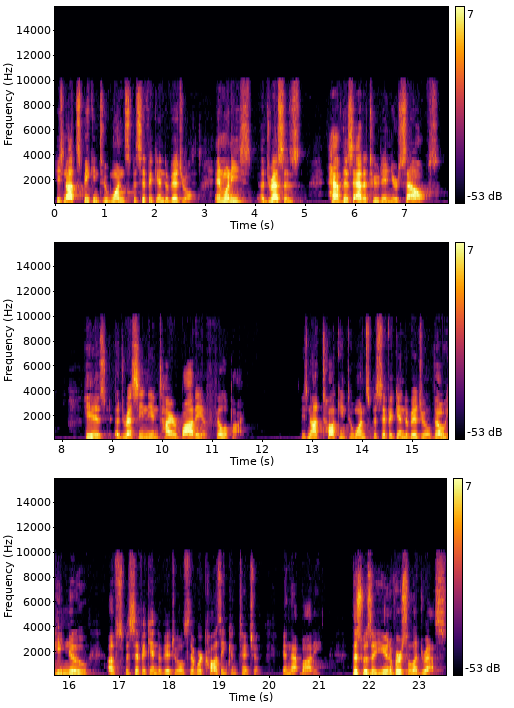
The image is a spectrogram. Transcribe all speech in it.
He's not speaking to one specific individual. And when he addresses, have this attitude in yourselves, he is addressing the entire body of Philippi. He's not talking to one specific individual, though he knew of specific individuals that were causing contention in that body. This was a universal address.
